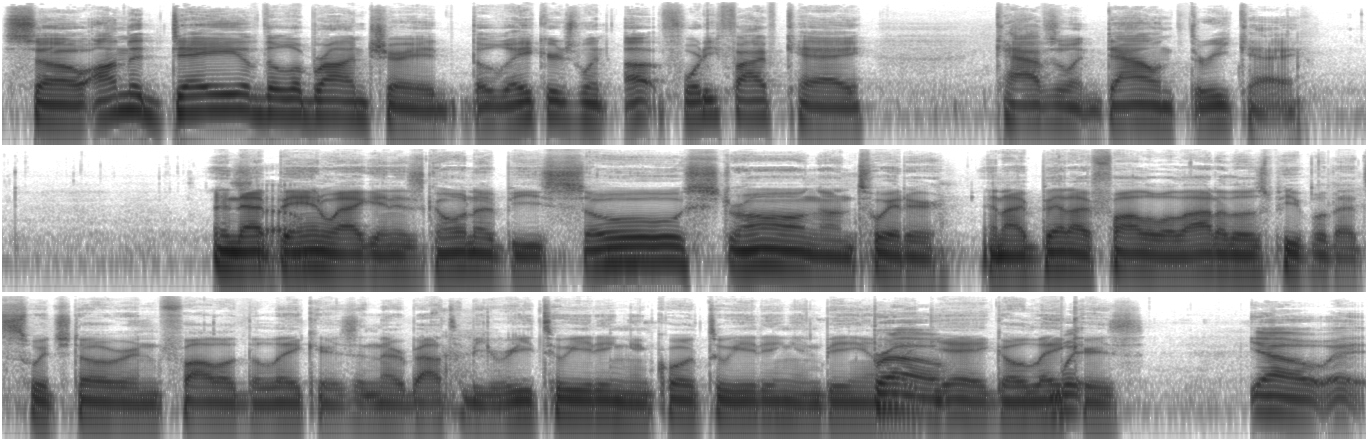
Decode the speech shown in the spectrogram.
So on the day of the LeBron trade, the Lakers went up 45k, Cavs went down 3k. And that So- bandwagon is going to be so strong on Twitter. And I bet I follow a lot of those people that switched over and followed the Lakers, and they're about to be retweeting and quote tweeting and being Bro, like, "Yay, go Lakers!" Yo, eh,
